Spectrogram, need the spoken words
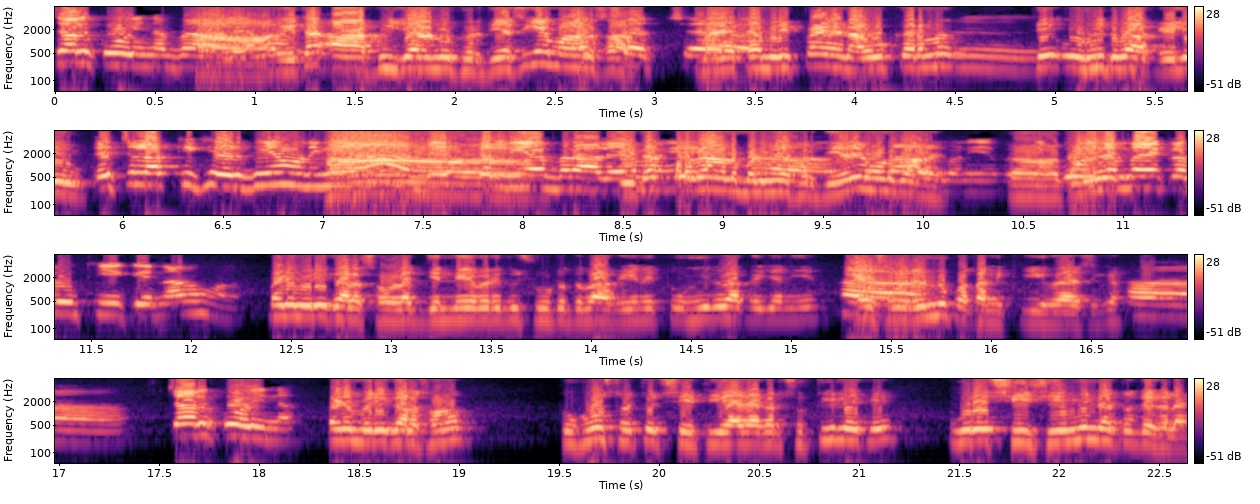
ਚੱਲ ਕੋਈ ਨਾ ਬਣਾ ਲਿਆ ਹਾਂ ਇਹ ਤਾਂ ਆਪ ਹੀ ਜਾਣ ਨੂੰ ਫਿਰਦੀਆਂ ਸੀਗੀਆਂ ਮਾਨਸਾ। ਅੱਛਾ, ਅੱਛਾ। ਮੈਂ ਕਿਹਾ ਮੇਰੀ ਭੈਣ ਆਊ ਕਰਨ ਤੇ ਉਹੀ ਦਵਾ ਕੇ ਲਿਆਊ। ਇਹ ਚਲਾਕੀ ਖੇਡਦੀਆਂ ਹੋਣਗੀਆਂ ਦੇਖ ਕੱਲੀਆਂ ਬਣਾ ਲਿਆ ਇਹ ਤਾਂ ਪ੍ਰਧਾਨ ਬਣੀਆਂ ਫਿਰਦੀਆਂ ਨੇ ਹੁਣ ਤਾਂ। ਹਾਂ ਕੋਈ ਨਾ ਥੋੜ੍ਹੇ- ਮੈਂ ਕਰੂੰ ਠੀਕ ਇਹਨਾਂ ਨੂੰ ਹੁਣ। ਭੈਣੇ ਮੇਰੀ ਗੱਲ ਸੁਣ ਲੈ ਜਿੰਨੇ ਵਾਰੀ ਤੂੰ ਸੂਟ ਦਵਾ ਕੇ ਜਾਨੀ ਤੂੰ ਹੀ ਦਵਾ ਕੇ ਜਾਨੀ ਹੈ। ਇਸ ਵਾਰ ਇਹਨੂੰ ਪਤਾ ਨਹੀਂ ਕੀ ਹੋਇਆ ਸੀਗਾ। ਹਾਂ। ਚੱਲ ਕੋਈ ਨਾ। ਭੈਣੇ ਮੇਰੀ ਗੱਲ ਸੁਣ ਤੂੰ ਹੋਸਟਲ ਚੋਂ ਛੇਤੀ ਆ ਜਾ ਕਰ ਛੁੱਟੀ ਲੈ ਕੇ ਪੂਰੇ 6-6 ਮਹੀਨੇ ਤੋਂ ਦੇਖ ਲੈ।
